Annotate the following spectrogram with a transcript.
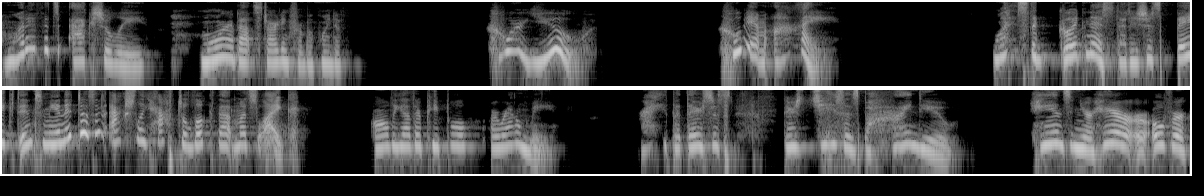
And what if it's actually more about starting from a point of who are you? Who am I? What is the goodness that is just baked into me? And it doesn't actually have to look that much like all the other people around me, right? But there's just, there's Jesus behind you, hands in your hair or over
